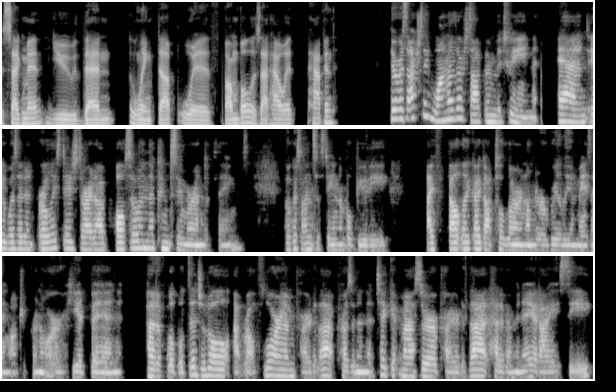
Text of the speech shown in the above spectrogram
segment, you then linked up with Bumble. Is that how it happened? There was actually one other stop in between, and it was at an early stage startup, also in the consumer end of things, focused on sustainable beauty. I felt like I got to learn under a really amazing entrepreneur. He had been head of global digital at Ralph Lauren. Prior to that, president at Ticketmaster. Prior to that, head of M&A at IAC.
